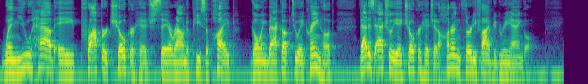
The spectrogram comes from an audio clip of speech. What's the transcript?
when you have a proper choker hitch, say around a piece of pipe going back up to a crane hook, that is actually a choker hitch at a 135 degree angle.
